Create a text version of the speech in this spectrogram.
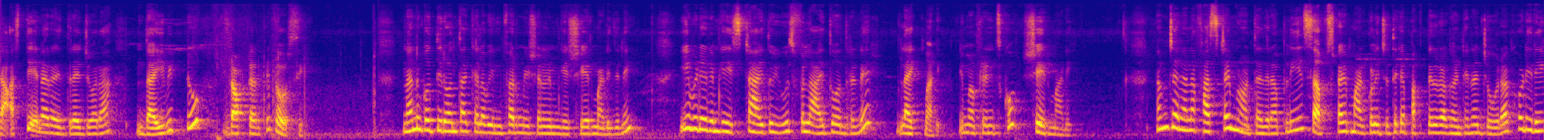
ಜಾಸ್ತಿ ಏನಾರು ಇದ್ದರೆ ಜ್ವರ, ದಯವಿಟ್ಟು ಡಾಕ್ಟರ್ಗೆ ತೋರಿಸಿ. ನನಗೆ ಗೊತ್ತಿರುವಂಥ ಕೆಲವು ಇನ್ಫಾರ್ಮೇಷನ್ ನಿಮಗೆ ಶೇರ್ ಮಾಡಿದ್ದೀನಿ. ಈ ವಿಡಿಯೋ ನಿಮಗೆ ಇಷ್ಟ ಆಯಿತು ಯೂಸ್ಫುಲ್ ಆಯಿತು ಅಂದ್ರೆ ಲೈಕ್ ಮಾಡಿ, ನಿಮ್ಮ ಫ್ರೆಂಡ್ಸ್ಗೂ ಶೇರ್ ಮಾಡಿ. ನಮ್ಮ ಚಾನಲ್ನ ಫಸ್ಟ್ ಟೈಮ್ ನೋಡ್ತಾ ಇದ್ದೀರಾ ಪ್ಲೀಸ್ ಸಬ್ಸ್ಕ್ರೈಬ್ ಮಾಡ್ಕೊಳ್ಳಿ, ಜೊತೆಗೆ ಪಕ್ಕದಿರೋ ಗಂಟೆನ ಜೋರಾಗಿ ಹೊಡಿರಿ.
